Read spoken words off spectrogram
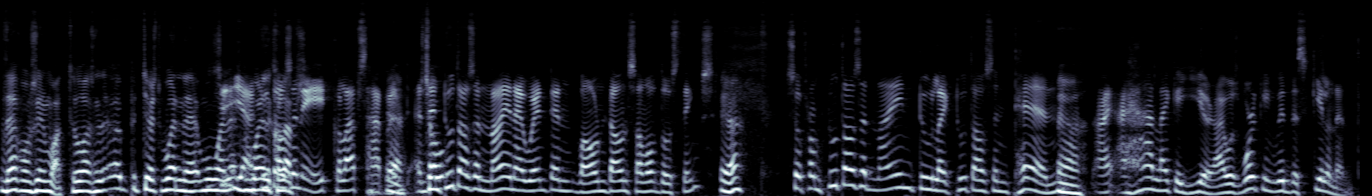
that was in what 2000? Uh, just when the when, So, yeah, when the collapse. 2008 collapse happened, Yeah. and So- then 2009 I went and wound down some of those things. Yeah. So from 2009 to like 2010, Yeah. I, I had like a year. I was working with the Skilanefnd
